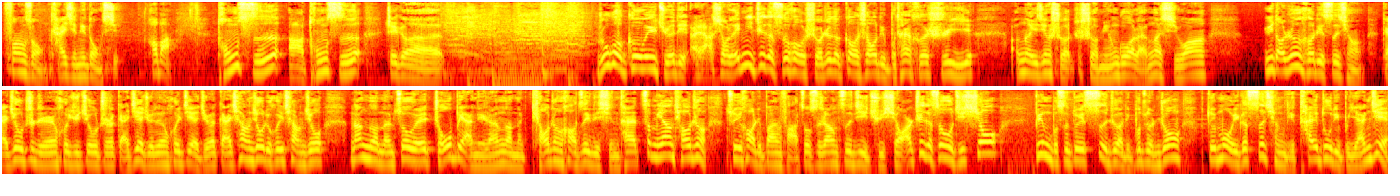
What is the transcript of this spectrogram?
放松、开心的东西，好吧？同时啊，同时这个。如果各位觉得，哎呀，小雷，你这个时候说这个搞笑的不太合时宜，我已经说说明过了。我希望遇到任何的事情，该救治的人会去救治，该解决的人会解决，该抢救的会抢救。那我们作为周边的人，我们调整好自己的心态，怎么样调整？最好的办法就是让自己去笑。而这个时候去笑，并不是对死者的不尊重，对某一个事情的态度的不严谨，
